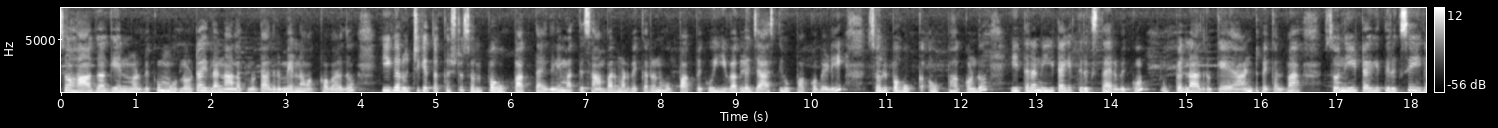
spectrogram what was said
ಸೊ ಹಾಗಾಗಿ ಏನು ಮಾಡಬೇಕು? ಮೂರು ಲೋಟ ಇಲ್ಲ ನಾಲ್ಕು ಲೋಟ ಅದ್ರ ಮೇಲೆ ನಾವು ಹಾಕ್ಕೋಬಾರ್ದು. ಈಗ ರುಚಿಗೆ ತಕ್ಕಷ್ಟು ಸ್ವಲ್ಪ ಉಪ್ಪು ಹಾಕ್ತಾ ಇದ್ದೀನಿ. ಮತ್ತು ಸಾಂಬಾರು ಮಾಡ್ಬೇಕಾದ್ರೂ ಉಪ್ಪು ಹಾಕಬೇಕು. ಇವಾಗಲೇ ಜಾಸ್ತಿ ಉಪ್ಪು ಹಾಕ್ಕೋಬೇಡಿ. ಸ್ವಲ್ಪ ಉಕ್ಕ, ಉಪ್ಪು ಹಾಕ್ಕೊಂಡು ಈ ಥರ ನೀಟಾಗಿ ತಿರುಗಿಸ್ತಾ ಇರಬೇಕು. ಉಪ್ಪೆಲ್ಲ ಅದಕ್ಕೆ ಅಂಟಬೇಕಲ್ವಾ? ಸೊ ನೀಟಾಗಿ ತಿರುಗಿಸಿ ಈಗ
